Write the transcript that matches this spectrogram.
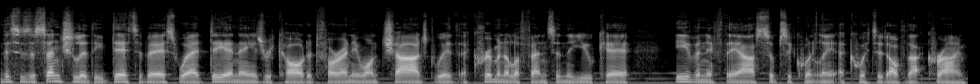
This is essentially the database where DNA is recorded for anyone charged with a criminal offence in the UK, even if they are subsequently acquitted of that crime.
